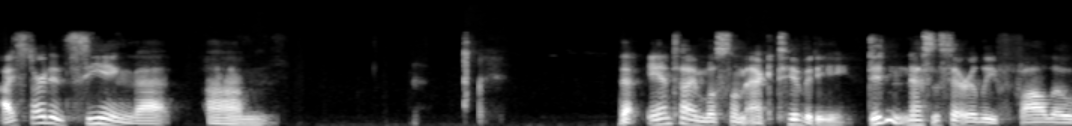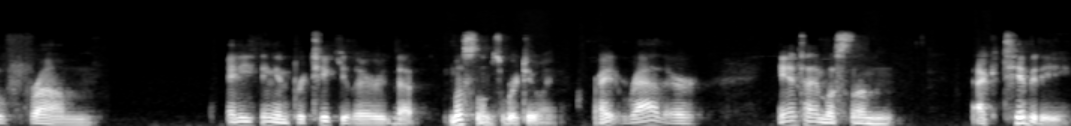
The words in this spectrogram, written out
I started seeing that um, that anti-Muslim activity didn't necessarily follow from anything in particular that Muslims were doing, right? Rather, anti-Muslim activity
